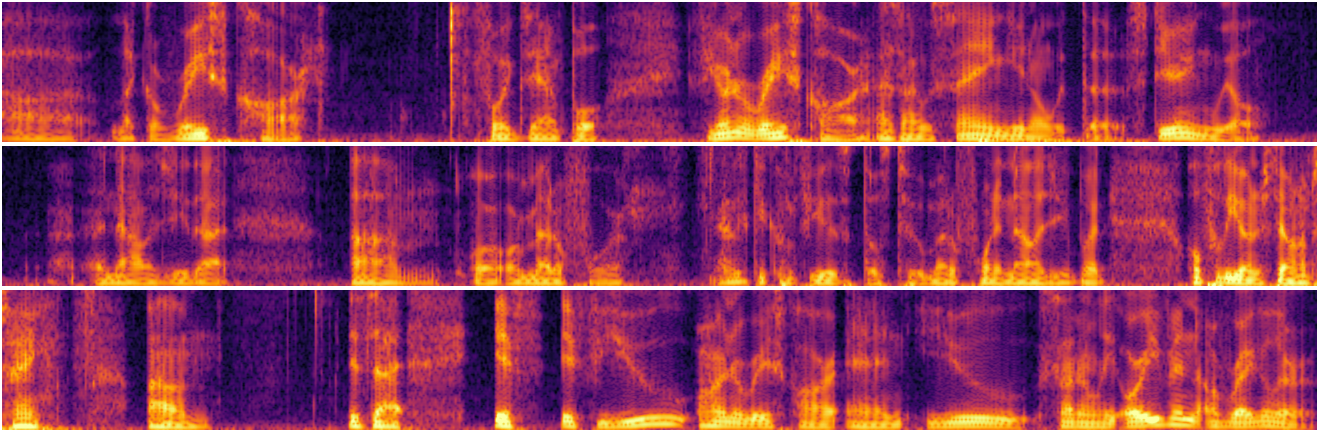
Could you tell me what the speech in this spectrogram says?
uh, like a race car. For example, if you're in a race car, as I was saying, you know, with the steering wheel analogy that, um, or, or metaphor, I always get confused with those two, metaphor and analogy, but hopefully you understand what I'm saying. Um, is that if if you are in a race car and you suddenly or even a regular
